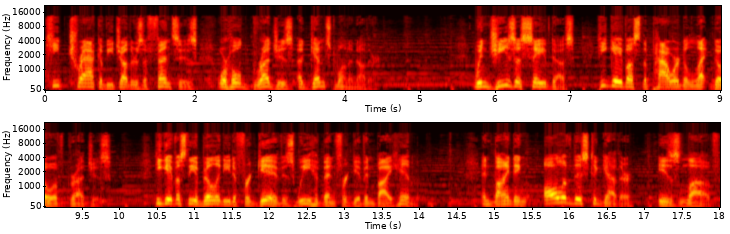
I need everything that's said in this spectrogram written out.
keep track of each other's offenses or hold grudges against one another. When Jesus saved us, he gave us the power to let go of grudges. He gave us the ability to forgive as we have been forgiven by him. And binding all of this together is love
